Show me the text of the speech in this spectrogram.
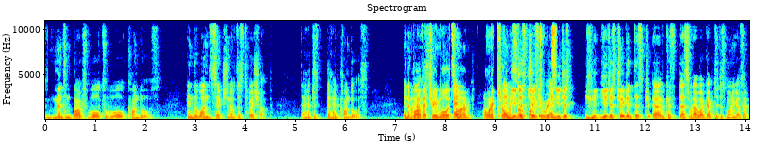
Minton Box wall to wall condors in the one section of this toy shop. They had just they had condors in a I box. I have that dream all the And- time. I want to kill and you myself just triggered afterwards. and you just you just triggered this uh, because that's what I woke up to this morning. I was like,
